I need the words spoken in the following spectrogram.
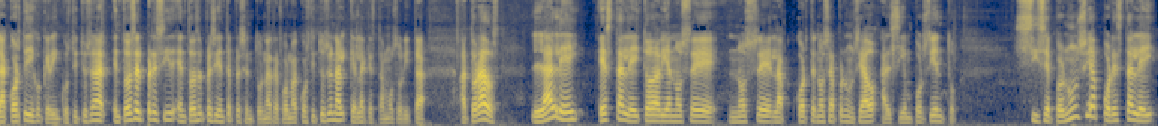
La Corte dijo que era inconstitucional. Entonces el, presi- entonces el presidente presentó una reforma constitucional, que es la que estamos ahorita atorados. La ley, esta ley todavía no se, no se, la Corte no se ha pronunciado al 100%. Si se pronuncia por esta ley,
